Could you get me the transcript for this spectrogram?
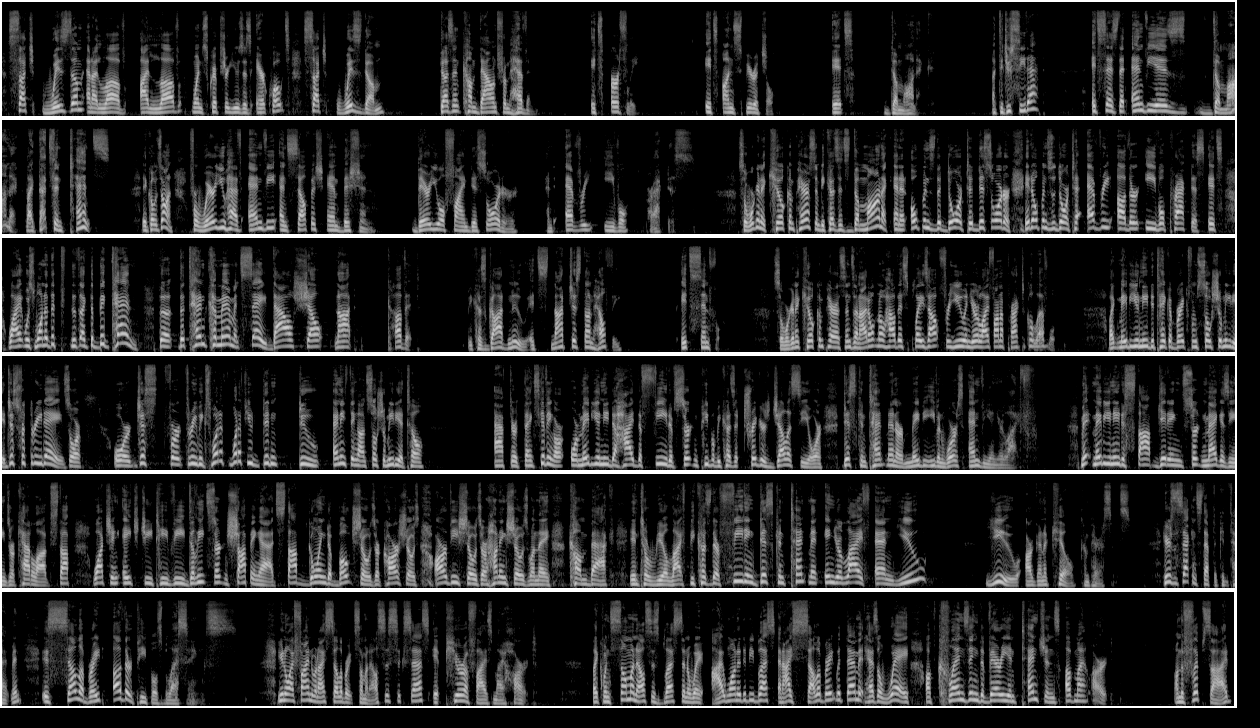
Such wisdom, and I love, I love when scripture uses air quotes, such wisdom doesn't come down from heaven. It's earthly. It's unspiritual. It's demonic. Like, did you see that? It says that envy is demonic. Like, that's intense. It goes on. For where you have envy and selfish ambition, there you will find disorder and every evil practice. So we're going to kill comparison because it's demonic and it opens the door to disorder. It opens the door to every other evil practice. It's why it was one of the, like the big 10. The, the 10 commandments say, thou shalt not covet because God knew it's not just unhealthy. It's sinful. So we're going to kill comparisons. And I don't know how this plays out for you in your life on a practical level. Like maybe you need to take a break from social media just for three days or or just for three weeks? What if, what if you didn't do anything on social media till after Thanksgiving? Or, or maybe you need to hide the feed of certain people because it triggers jealousy or discontentment or maybe even worse, envy in your life. Maybe you need to stop getting certain magazines or catalogs, stop watching HGTV, delete certain shopping ads, stop going to boat shows or car shows, RV shows or hunting shows when they come back into real life because they're feeding discontentment in your life and you, you are going to kill comparisons. Here's the second step to contentment is celebrate other people's blessings. You know, I find when I celebrate someone else's success, it purifies my heart. Like when someone else is blessed in a way I wanted to be blessed and I celebrate with them, it has a way of cleansing the very intentions of my heart. On the flip side,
